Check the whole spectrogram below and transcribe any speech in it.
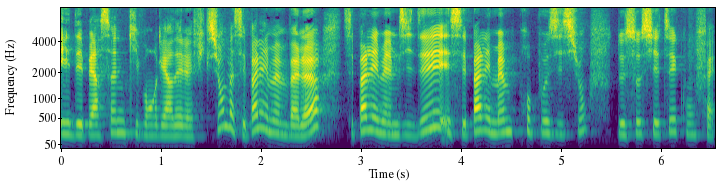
et des personnes qui vont regarder la fiction, bah, c'est pas les mêmes valeurs, c'est pas les mêmes idées et c'est pas les mêmes propositions de société qu'on fait.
